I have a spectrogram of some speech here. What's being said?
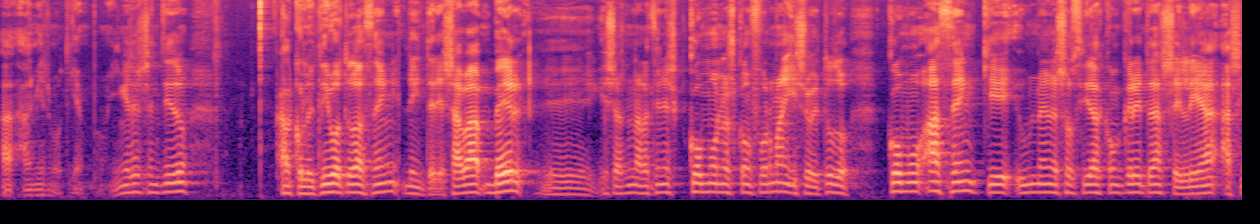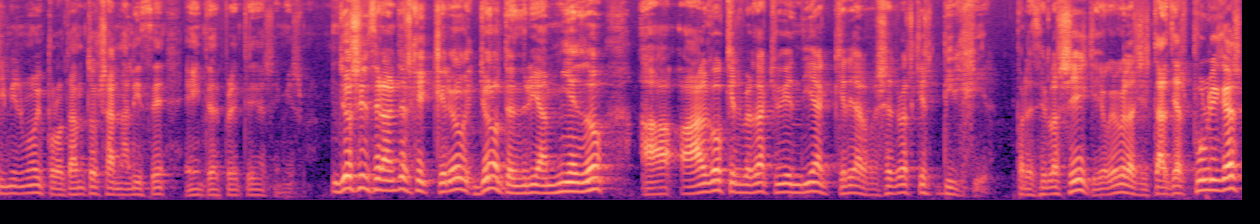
al mismo tiempo. Y en ese sentido, al colectivo Todo Hacen le interesaba ver eh, esas narraciones, cómo nos conforman y sobre todo cómo hacen que una sociedad concreta se lea a sí mismo y por lo tanto se analice e interprete a sí misma. Yo sinceramente es que creo, yo no tendría miedo a, a algo que es verdad que hoy en día crea reservas, que es dirigir por decirlo así, que yo creo que las instancias públicas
